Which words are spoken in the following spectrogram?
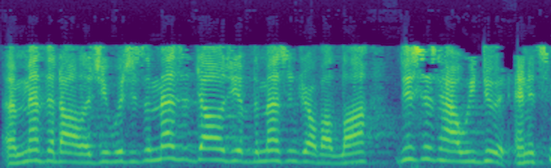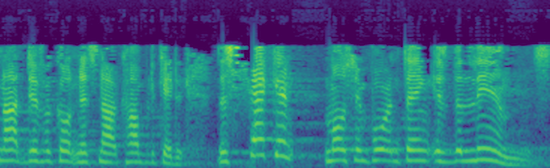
uh, methodology, which is the methodology of the Messenger of Allah. This is how we do it. And it's not difficult and it's not complicated. The second most important thing is the limbs.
